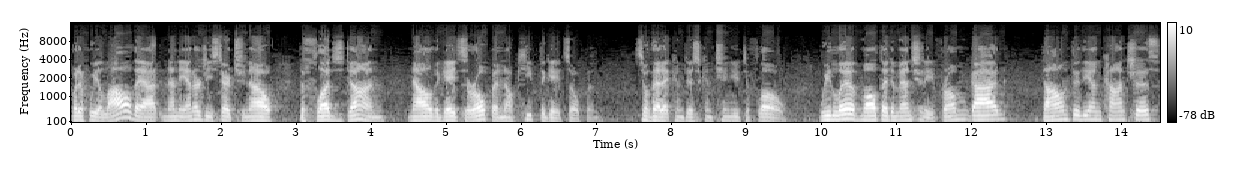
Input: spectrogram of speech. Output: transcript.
But if we allow that, and then the energy starts to now, the flood's done, now the gates are open, now keep the gates open so that it can just continue to flow. We live multidimensionally from God down through the unconscious,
